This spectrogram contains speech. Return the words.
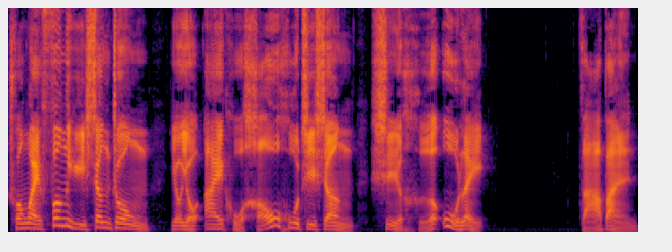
窗外风雨声中，又有哀苦嚎呼之声，是何物类？杂伴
